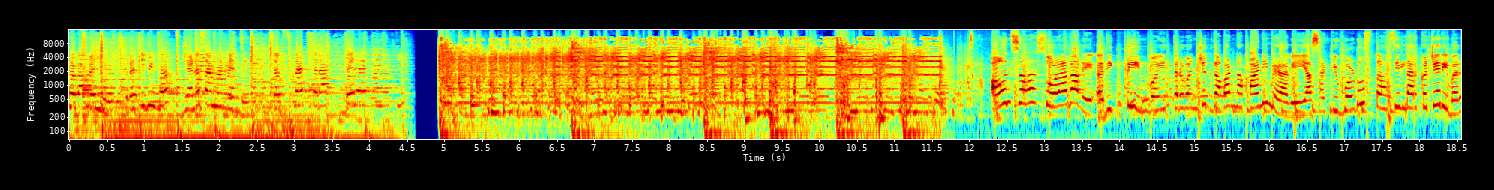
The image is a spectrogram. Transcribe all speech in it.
प्रवाह न्यूज प्रतिबिंब जनसामान्यांचे. सबस्क्राईब करा बेल आयकॉनवरती औंधसह सोळा गावे अधिक तीन व इतर वंचित गावांना पाणी मिळावे यासाठी वडूस तहसीलदार कचेरीवर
